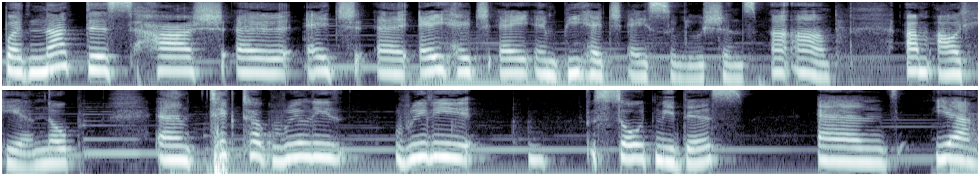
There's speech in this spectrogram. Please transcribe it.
but not this harsh uh, H, uh, AHA and BHA solutions. Uh uh-uh. uh. i am out here. Nope. And TikTok really, really sold me this. And yeah,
